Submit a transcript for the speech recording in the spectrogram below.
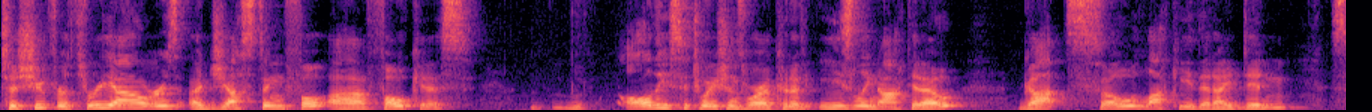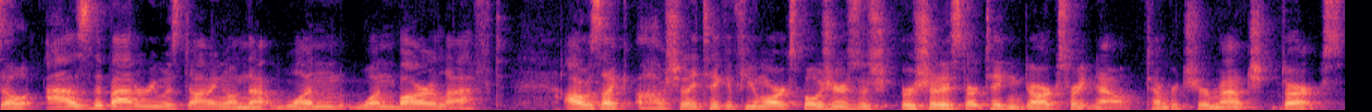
to shoot for three hours, adjusting fo uh, focus. All these situations where I could have easily knocked it out, got so lucky that I didn't. So as the battery was dying on that one, one bar left, I was like, oh, should I take a few more exposures or, sh or should I start taking darks right now? Temperature matched darks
